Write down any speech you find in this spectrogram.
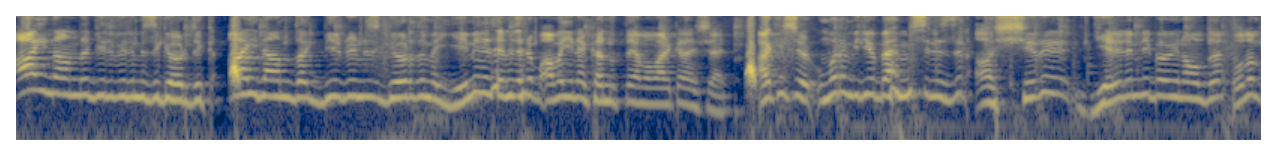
Aynı anda birbirimizi gördük. Aynı anda birbirimizi gördüğüme yemin edebilirim ama yine kanıtlayamam arkadaşlar. Arkadaşlar umarım video beğenmişsinizdir. Aşırı gerilimli bir oyun oldu. Oğlum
